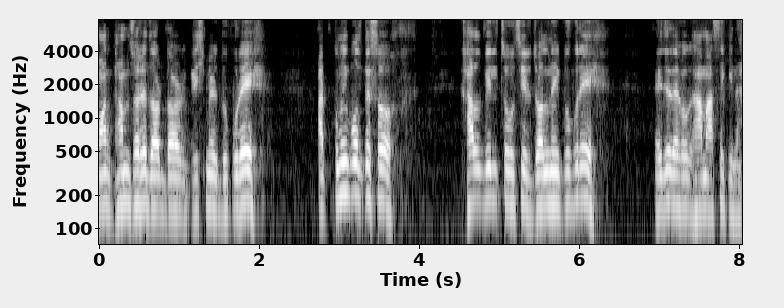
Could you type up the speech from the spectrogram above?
আমার ঘাম ঝরে দর দর গ্রীষ্মের দুপুরে। আর তুমি বলতেছো, খাল বিল চৌচির জল নেই পুকুরে। এই যে দেখো, ঘাম আছে কিনা।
